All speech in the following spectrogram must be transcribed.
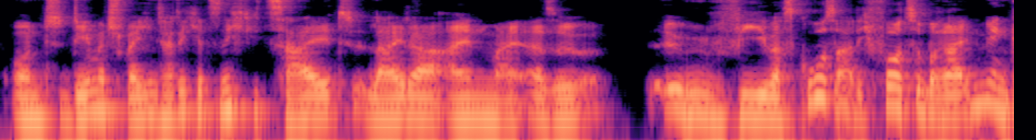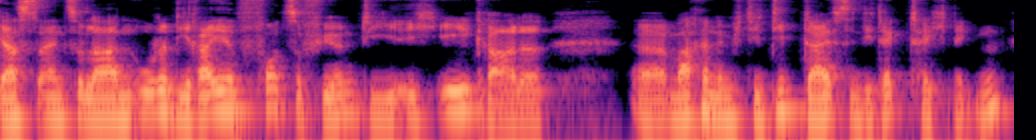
und dementsprechend hatte ich jetzt nicht die Zeit, leider einmal, also irgendwie was großartig vorzubereiten, mir einen Gast einzuladen oder die Reihe fortzuführen, die ich eh gerade äh, mache, nämlich die Deep Dives in die Decktechniken.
